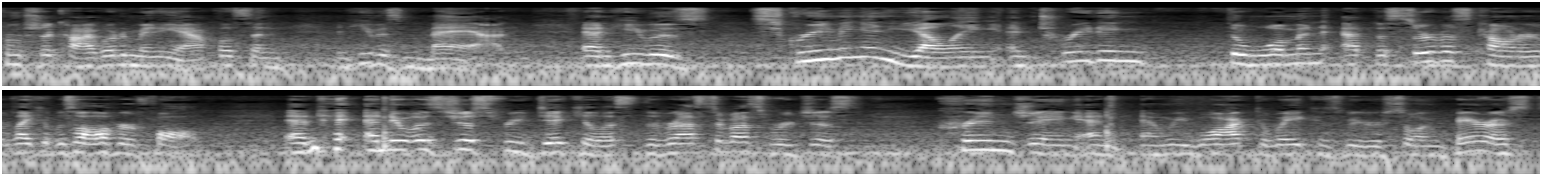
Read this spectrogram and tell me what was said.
from Chicago to Minneapolis and, and he was mad. And he was screaming and yelling and treating the woman at the service counter like it was all her fault. And and it was just ridiculous. The rest of us were just cringing and, and we walked away because we were so embarrassed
